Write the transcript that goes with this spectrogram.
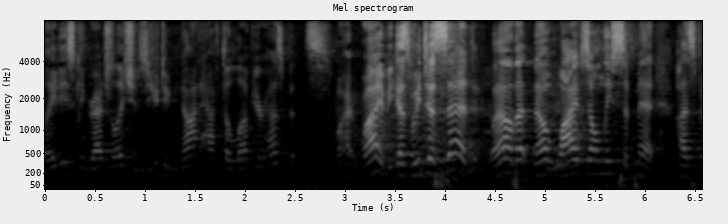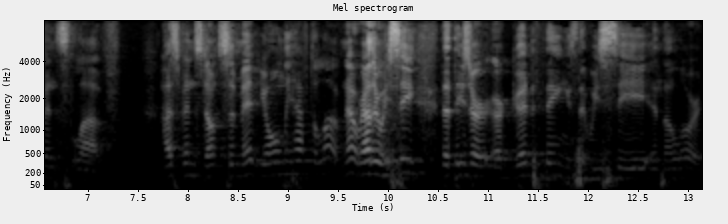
ladies, congratulations, you do not have to love your husbands. Why? Why? Because we just said, well, that no, wives only submit, husbands love. Husbands don't submit, you only have to love. No, rather, we see that these are, are good things that we see in the Lord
